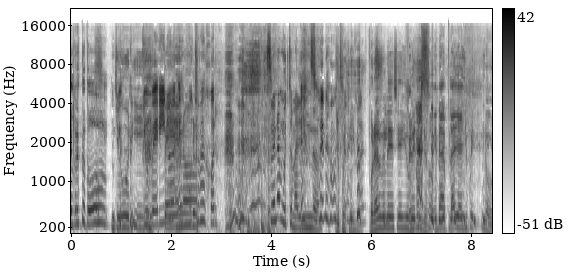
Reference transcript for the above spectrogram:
el resto todo... Yuri. Yuperino es Peno. mucho mejor. Suena mucho más lindo. Suena mucho Yuperino. mejor. Por algo le decía Pero Yuperino. soy una playa yuperino.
